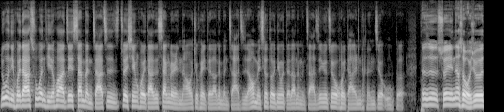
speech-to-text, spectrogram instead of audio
如果你回答出问题的话，这三本杂志最先回答的三个人，然后就可以得到那本杂志，然后每次都一定会得到那本杂志，因为最后回答的人可能只有五个。但是所以那时候我就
